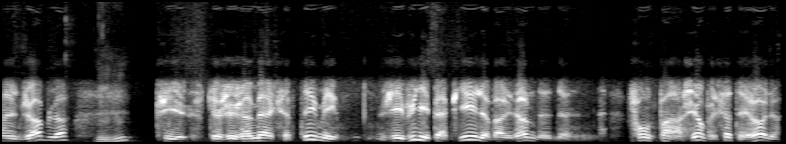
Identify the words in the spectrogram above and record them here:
un, un job, là, Mhm. puis que j'ai jamais accepté, mais j'ai vu les papiers, là, par exemple, de, de fonds de pension, puis etc. Là.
